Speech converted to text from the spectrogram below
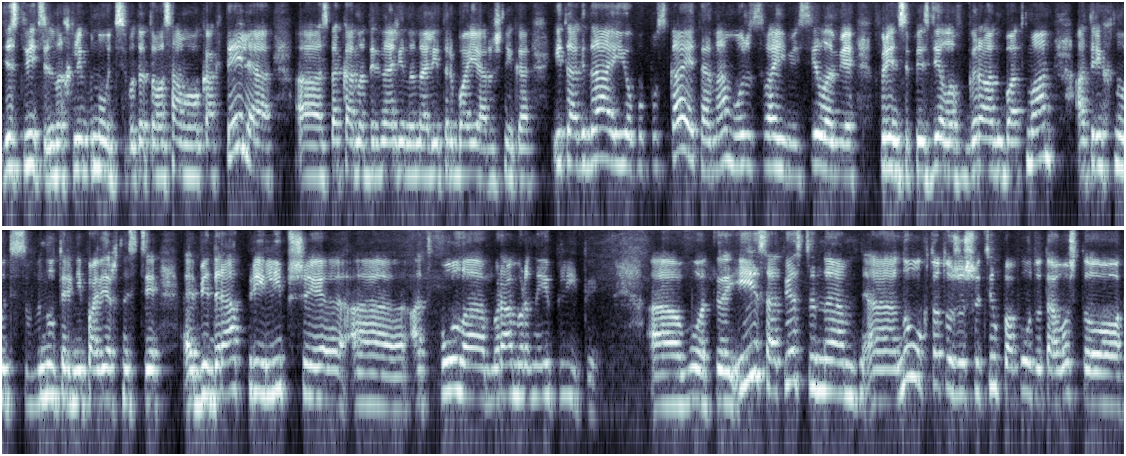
действительно хлебнуть вот этого самого коктейля, э, стакан адреналина на литр боярышника, и тогда ее попускает, и она может своими силами, в принципе, сделав гранд-батман, отряхнуть с внутренней поверхности бедра прилипшие э, от пола мраморные плиты. А, вот. И, соответственно, а, ну, кто-то уже шутил по поводу того, что,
